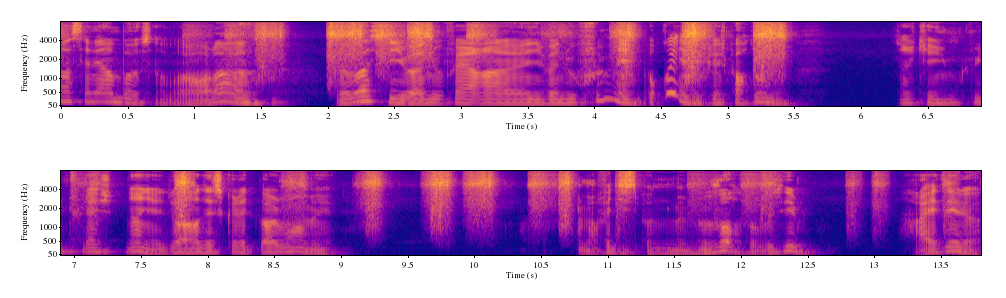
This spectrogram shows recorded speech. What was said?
installé un boss. Hein. Alors là, le boss il va nous faire. Euh, il va nous fumer. Pourquoi il y a des flèches partout Je dirais qu'il y a une pluie de flèches. Non, il doit y avoir des squelettes pas loin, mais. Mais en fait, il spawn même le jour, c'est pas possible. Arrêtez là.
